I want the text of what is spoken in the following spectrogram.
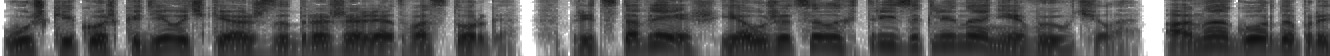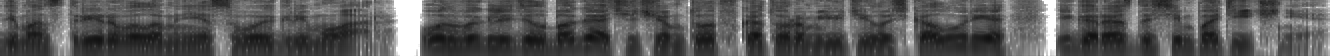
Ушки кошка-девочки аж задрожали от восторга. «Представляешь, я уже целых три заклинания выучила!» Она гордо продемонстрировала мне свой гримуар. Он выглядел богаче, чем тот, в котором ютилась калурия, и гораздо симпатичнее.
